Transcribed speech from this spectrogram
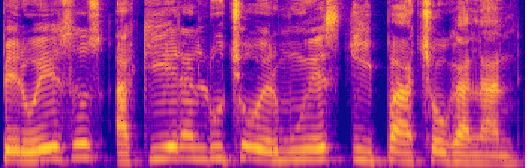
Pero esos aquí eran Lucho Bermúdez y Pacho Galán.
